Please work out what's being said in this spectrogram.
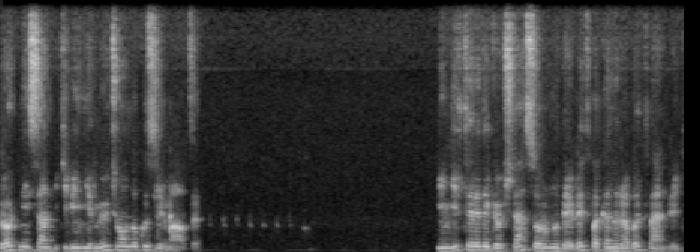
4 Nisan 2023 19.26 İngiltere'de göçten sorumlu Devlet Bakanı Robert Wendick,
